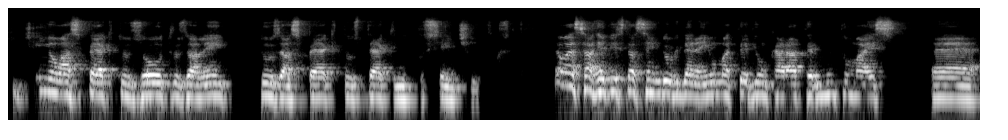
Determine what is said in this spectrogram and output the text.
que tinham aspectos outros além dos aspectos técnicos científicos. Então, essa revista, sem dúvida nenhuma, teve um caráter muito mais é,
